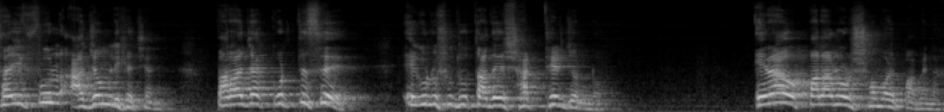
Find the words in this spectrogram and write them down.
সাইফুল আজম লিখেছেন তারা যা করতেছে, এগুলো শুধু তাদের স্বার্থের জন্য। এরাও পালানোর সময় পাবে না।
